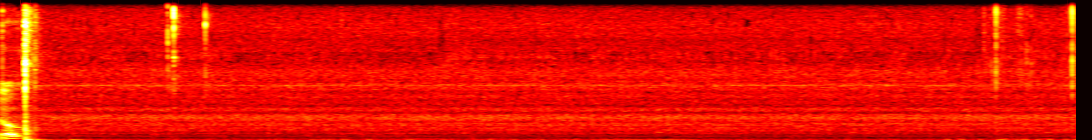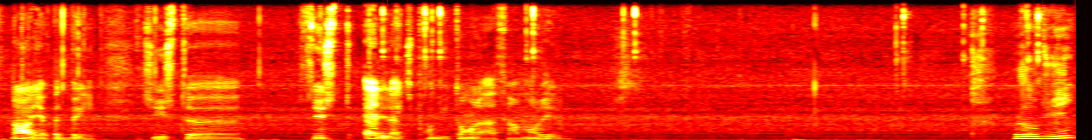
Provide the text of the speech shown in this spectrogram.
Non, il n'y a pas de bug. C'est juste, euh, juste elle là qui prend du temps là à faire manger. Aujourd'hui,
